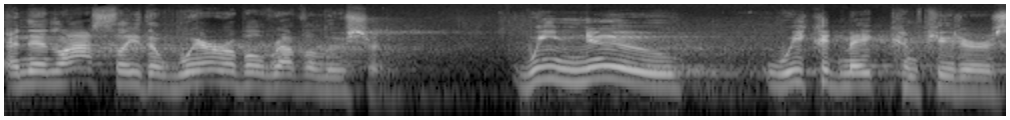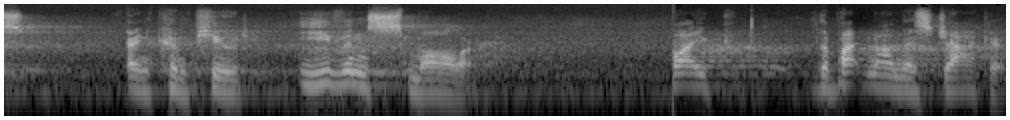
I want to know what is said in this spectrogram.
And then lastly, the wearable revolution. We knew we could make computers and compute even smaller, like the button on this jacket.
